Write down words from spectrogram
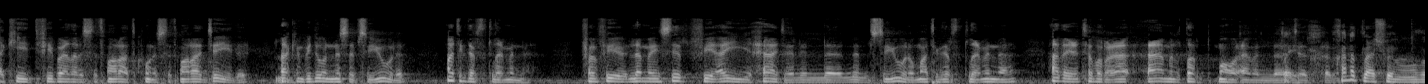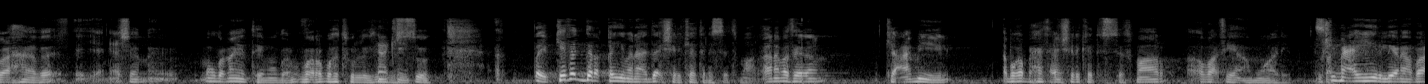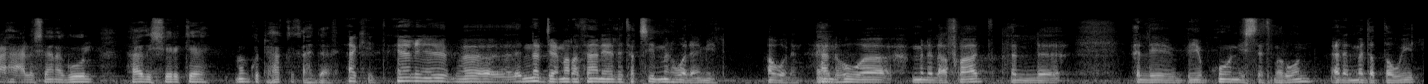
أكيد في بعض الاستثمارات تكون استثمارات جيدة لكن بدون نسب سيولة ما تقدر تطلع منها. ففي لما يصير في أي حاجة لل- للسيولة وما تقدر تطلع منها هذا يعتبر عامل طرد ما هو عامل طيب جذب. خلينا نطلع شوي من الموضوع هذا يعني عشان موضوع ما ينتهي موضوع المضاربات. والسوق. طيب كيف أقدر أقيم أنا أداء شركات الاستثمار؟ أنا مثلا كعميل أبغى أبحث عن شركة استثمار أضع فيها أموالي. وش المعايير اللي أنا أضعها علشان أقول هذه الشركة ممكن تحقق اهدافي؟ أكيد. يعني آه، نرجع مرة ثانية لتقسيم من هو العميل اولا. هل هو من الأفراد ال- اللي بيبغون يستثمرون على المدى الطويل؟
